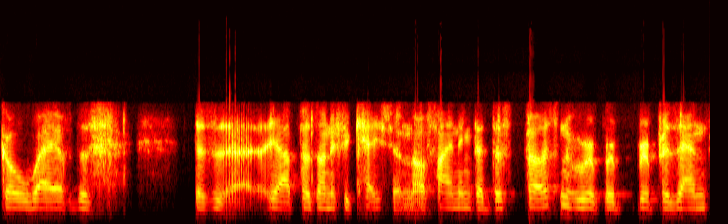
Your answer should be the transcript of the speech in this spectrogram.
go away of this this uh, yeah personification or finding that this person who rep- represents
